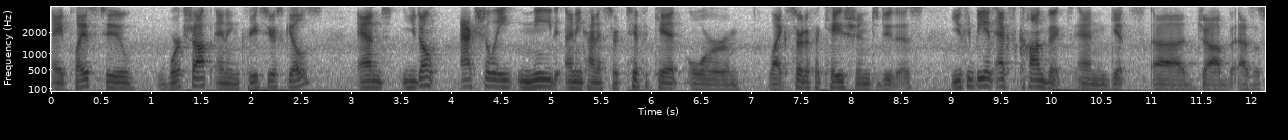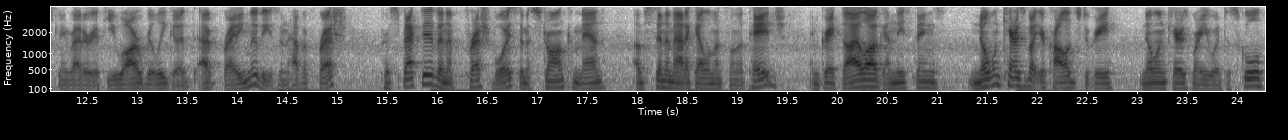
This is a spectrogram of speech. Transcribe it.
a place to workshop and increase your skills, and you don't actually need any kind of certificate or like certification to do this. You could be an ex-convict and get a job as a screenwriter if you are really good at writing movies and have a fresh perspective and a fresh voice and a strong command of cinematic elements on the page and great dialogue and these things. No one cares about your college degree. No one cares where you went to school.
